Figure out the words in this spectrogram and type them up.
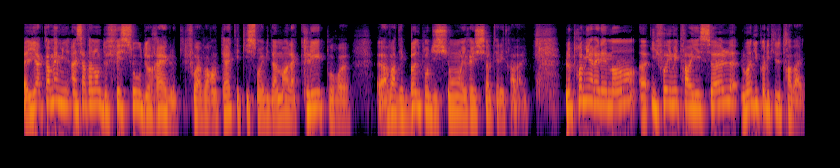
Euh, il y a quand même un certain nombre de faisceaux de règles qu'il faut avoir en tête et qui sont évidemment la clé pour avoir des bonnes conditions et réussir le télétravail. Le premier élément, il faut aimer travailler seul, loin du collectif de travail.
